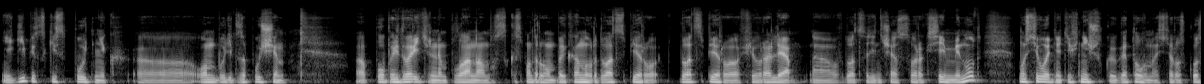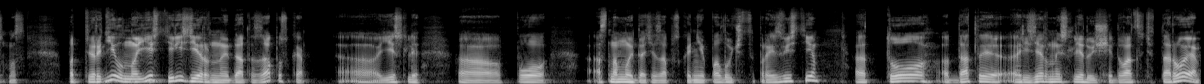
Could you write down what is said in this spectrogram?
египетский спутник. Э, Он будет запущен по предварительным планам с космодрома Байконур 21, 21 февраля э, в 21 час 47 минут. Но сегодня техническую готовность Роскосмос подтвердил, но есть и резервные даты запуска. Э, Если э, по основной дате запуска не получится произвести, э, то даты резервные следующие. 22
